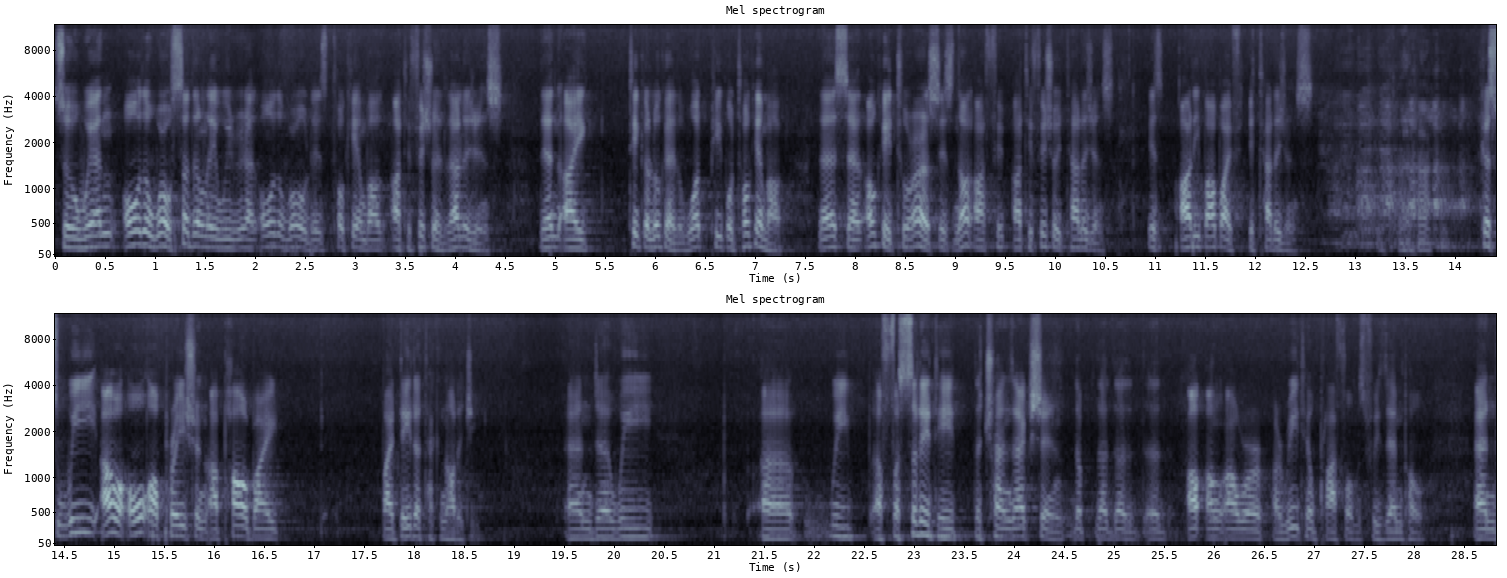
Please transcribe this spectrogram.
So when all the world, suddenly we realize all the world is talking about artificial intelligence, then I take a look at what people are talking about. Then I said, okay, to us, it's not artificial intelligence, it's Alibaba intelligence. Because we, our all operations are powered by, by data technology and uh, we, uh, we uh, facilitate the transaction the, the, the, on our retail platforms, for example. And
